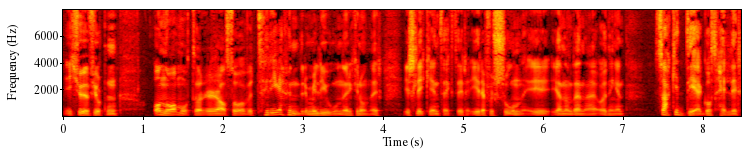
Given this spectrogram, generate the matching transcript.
i 2014. Og nå mottar dere altså over 300 millioner kroner i slike inntekter i refusjon i, gjennom denne ordningen. Så er ikke det godt heller.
